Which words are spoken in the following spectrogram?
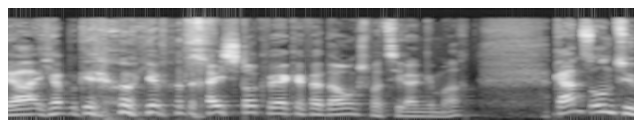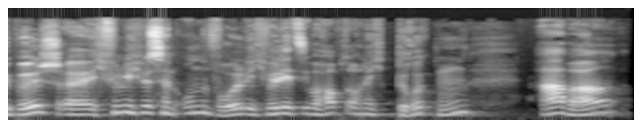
Ja, ich habe genau, hab drei Stockwerke Verdauungsspaziergang gemacht. Ganz untypisch. Ich fühle mich ein bisschen unwohl. Ich will jetzt überhaupt auch nicht drücken. Aber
